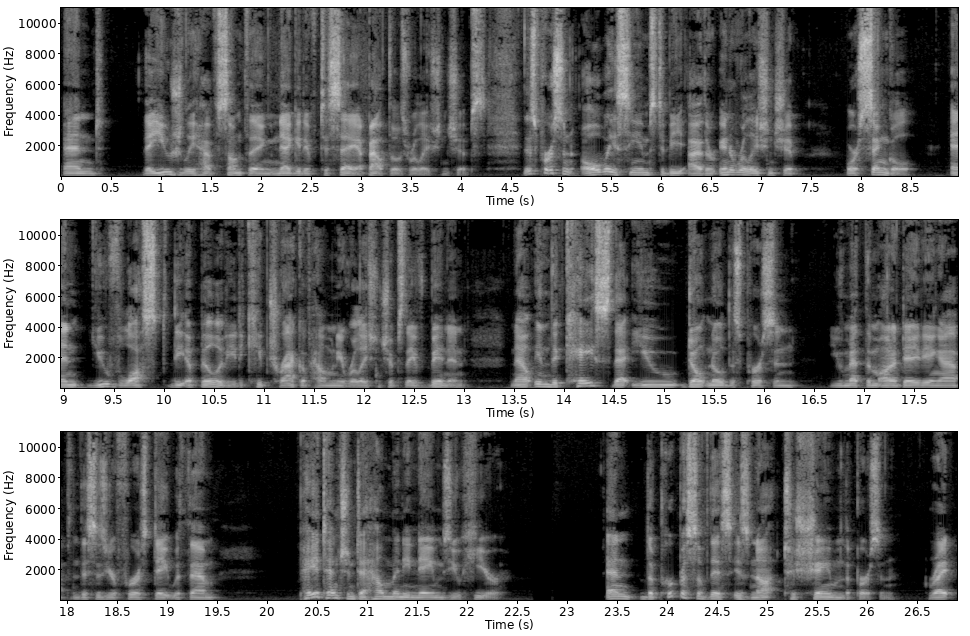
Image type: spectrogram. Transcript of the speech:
and they usually have something negative to say about those relationships. This person always seems to be either in a relationship or single, and you've lost the ability to keep track of how many relationships they've been in. Now, in the case that you don't know this person, you met them on a dating app, and this is your first date with them, pay attention to how many names you hear. And the purpose of this is not to shame the person, right?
